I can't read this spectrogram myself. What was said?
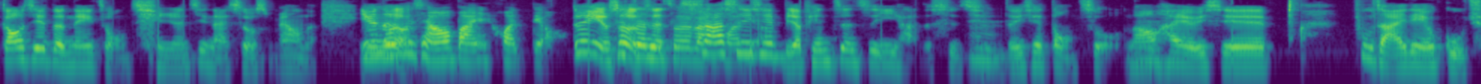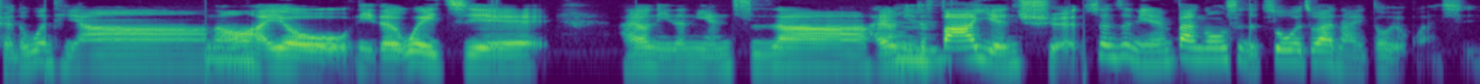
高阶的那种请人进来是有什么样的？因为那个是想要把你换掉。对，有时候有是它是一些比较偏政治意涵的事情的一些动作，嗯、然后还有一些复杂一点有股权的问题啊，嗯、然后还有你的位阶。还有你的年资啊，还有你的发言权，嗯、甚至你连办公室的座位坐在哪里都有关系。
